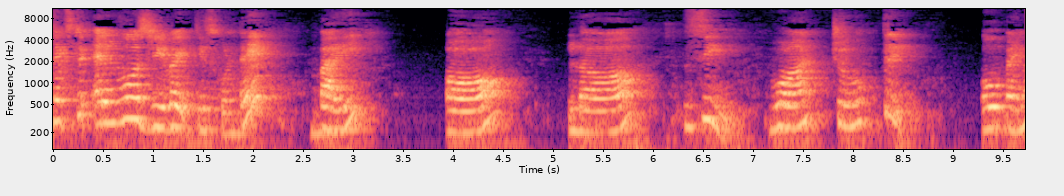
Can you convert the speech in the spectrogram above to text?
next L O S G Y తీసుకుంటే biology one two three O పైన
